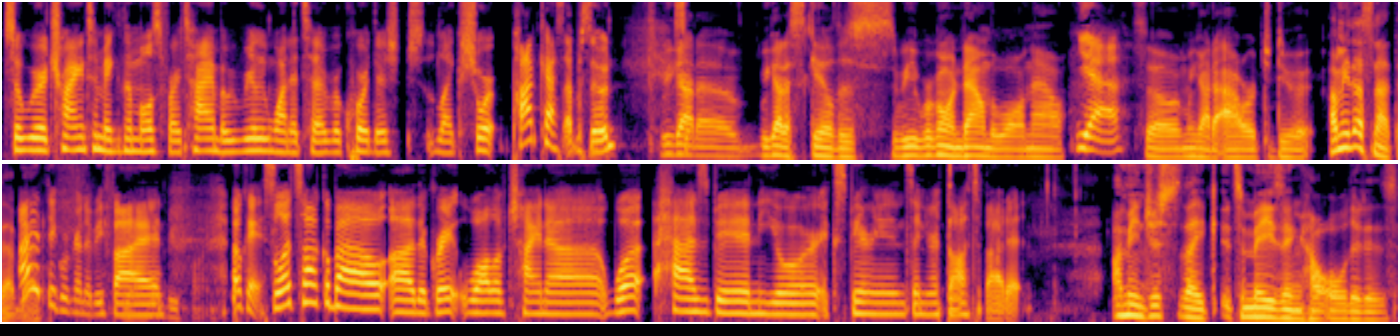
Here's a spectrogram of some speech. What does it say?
So we are trying to make the most of our time, but we really wanted to record this like short podcast episode. We gotta we gotta scale this. We we're going down the wall now. Yeah. So and we got an hour to do it. I mean that's not that bad. I think we're gonna be fine. Yeah, we'll be fine. Okay, so let's talk about uh, the Great Wall of China. What has been your experience and your thoughts about it? I mean, just like it's amazing how old it is.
